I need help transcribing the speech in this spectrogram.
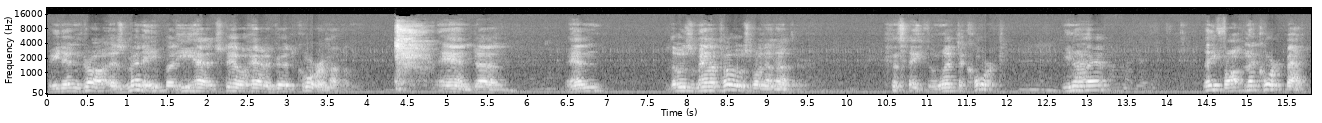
He didn't draw as many, but he had still had a good quorum of them. And uh, and those men opposed one another. they went to court. You know that? They fought in a court battle.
